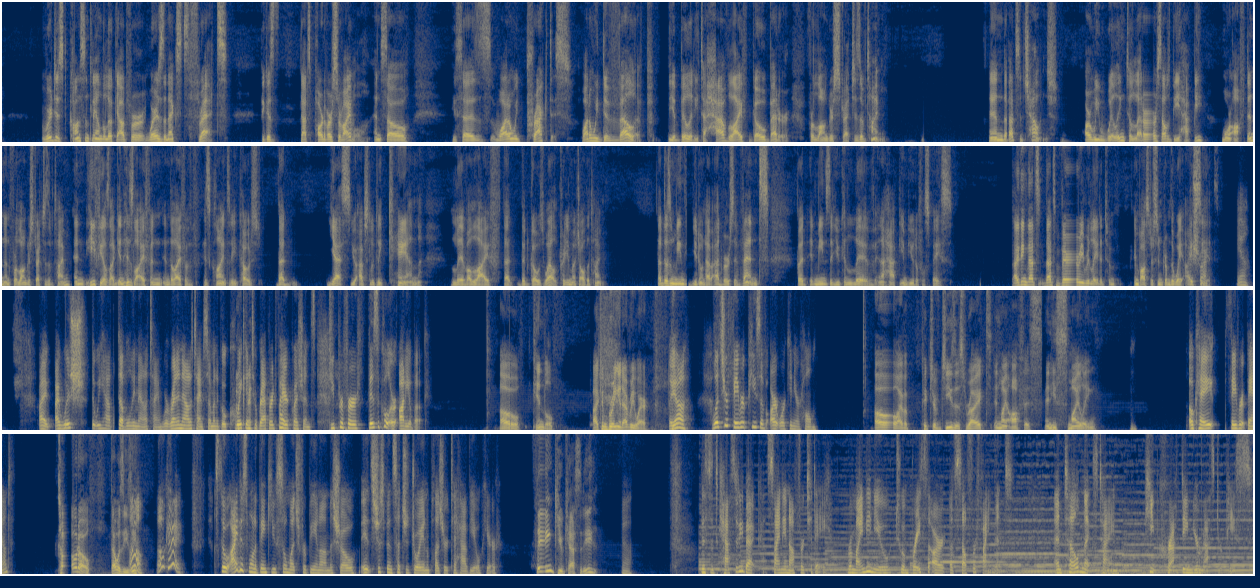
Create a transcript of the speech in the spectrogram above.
We're just constantly on the lookout for where's the next threat because that's part of our survival. And so he says, why don't we practice? Why don't we develop the ability to have life go better for longer stretches of time? And that's a challenge. Are we willing to let ourselves be happy more often and for longer stretches of time. And he feels like in his life and in the life of his clients that he coached, that yes, you absolutely can live a life that that goes well pretty much all the time. That doesn't mean you don't have adverse events, but it means that you can live in a happy and beautiful space. I think that's that's very related to imposter syndrome the way I see it. Yeah. I, I wish that we had double the amount of time. We're running out of time, so I'm going to go quick okay. into rapid fire questions. Do you prefer physical or audiobook? Oh, Kindle. I can bring it everywhere. yeah. What's your favorite piece of artwork in your home? Oh, I have a picture of Jesus right in my office, and he's smiling. Okay. Favorite band? Toto. That was easy. Oh, okay. So I just want to thank you so much for being on the show. It's just been such a joy and a pleasure to have you here. Thank you, Cassidy. Yeah. This is Cassidy Beck signing off for today, reminding you to embrace the art of self refinement. Until next time, keep crafting your masterpiece.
